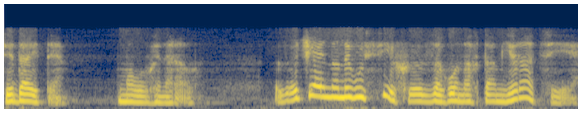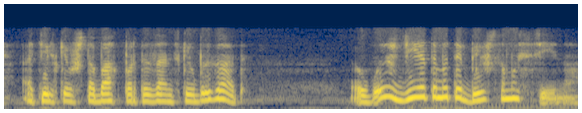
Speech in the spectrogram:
Сідайте, мовив генерал. Звичайно, не в усіх загонах там є рації, а тільки в штабах партизанських бригад. Ви ж діятимете більш самостійно.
